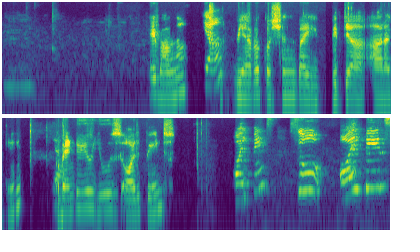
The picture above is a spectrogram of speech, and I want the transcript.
Hmm. Hey Bhavna, Yeah. we have a question by Vidya R again. Yeah. When do you use oil paints? oil paints so oil paints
